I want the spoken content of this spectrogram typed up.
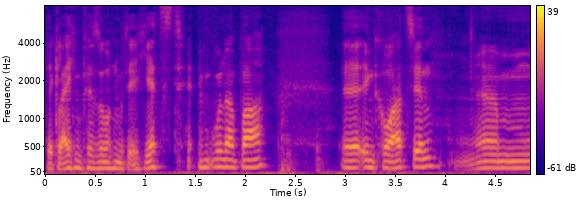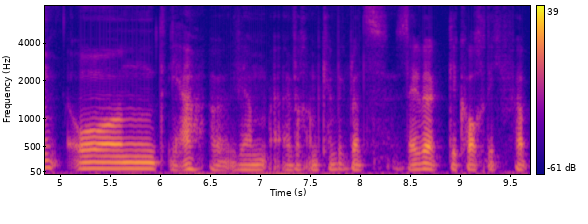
der gleichen Person, mit der ich jetzt im Urlaub war, äh, in Kroatien. Ähm, und ja, wir haben einfach am Campingplatz selber gekocht. Ich habe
